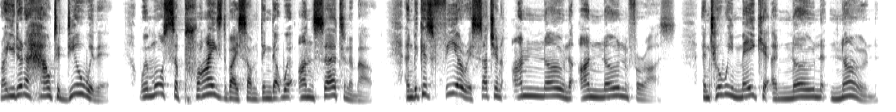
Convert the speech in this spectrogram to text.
right? You don't know how to deal with it. We're more surprised by something that we're uncertain about. And because fear is such an unknown, unknown for us, until we make it a known known,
